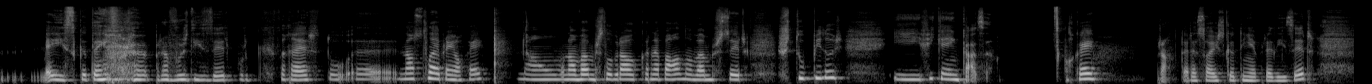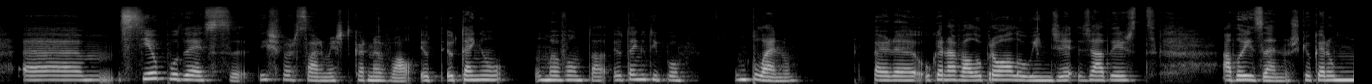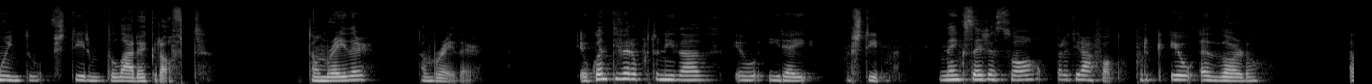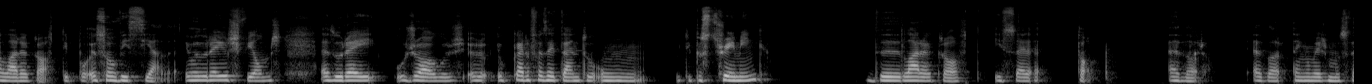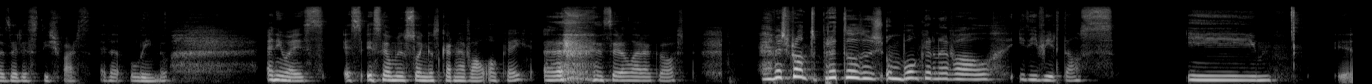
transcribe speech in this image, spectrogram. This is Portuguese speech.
é isso que eu tenho para, para vos dizer, porque de resto, uh, não celebrem, ok? Não, não vamos celebrar o carnaval, não vamos ser estúpidos e fiquem em casa, ok? Pronto, era só isto que eu tinha para dizer. Um, se eu pudesse disfarçar-me este carnaval, eu, eu tenho uma vontade, eu tenho tipo um plano para o carnaval ou para o Halloween já desde há dois anos que eu quero muito vestir-me de Lara Croft. Tomb Raider, Tomb Raider. Eu quando tiver oportunidade eu irei vestir-me. Nem que seja só para tirar foto, porque eu adoro a Lara Croft. Tipo, eu sou viciada. Eu adorei os filmes, adorei os jogos. Eu, eu quero fazer tanto um tipo streaming de Lara Croft. Isso era top. Adoro. Adoro. Tenho mesmo de fazer esse disfarce. Era lindo. Anyways, esse, esse é o meu sonho de carnaval, ok? Uh, ser a Lara Croft. Mas pronto, para todos, um bom carnaval e divirtam-se. E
